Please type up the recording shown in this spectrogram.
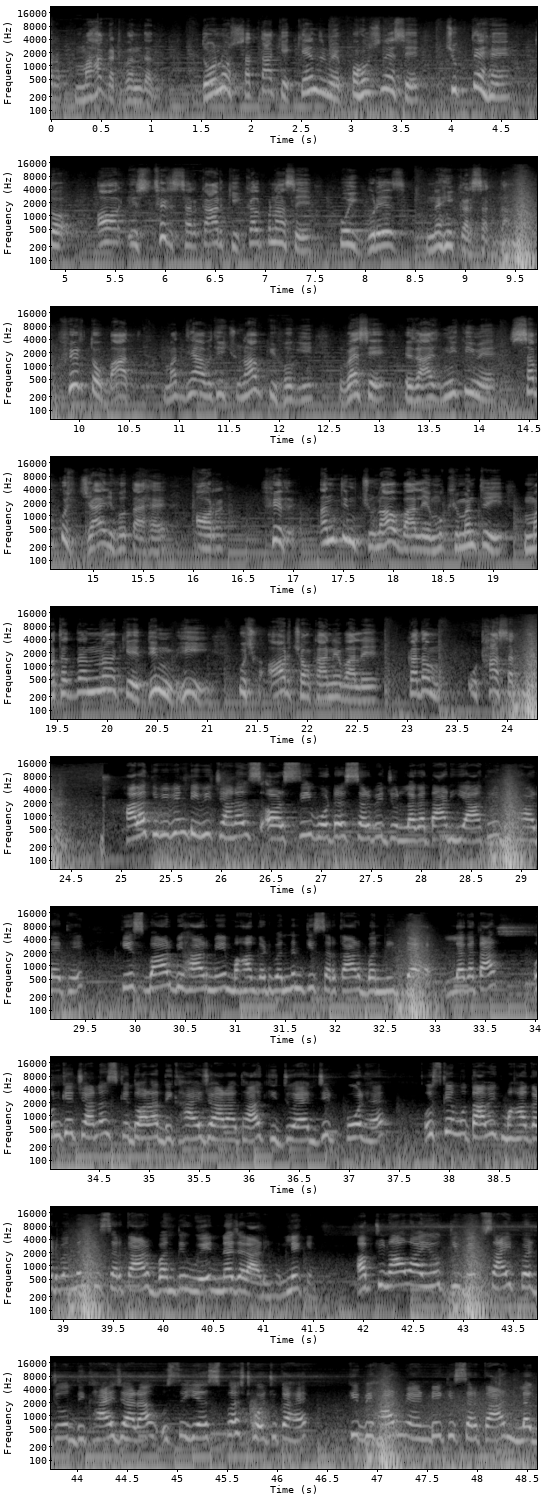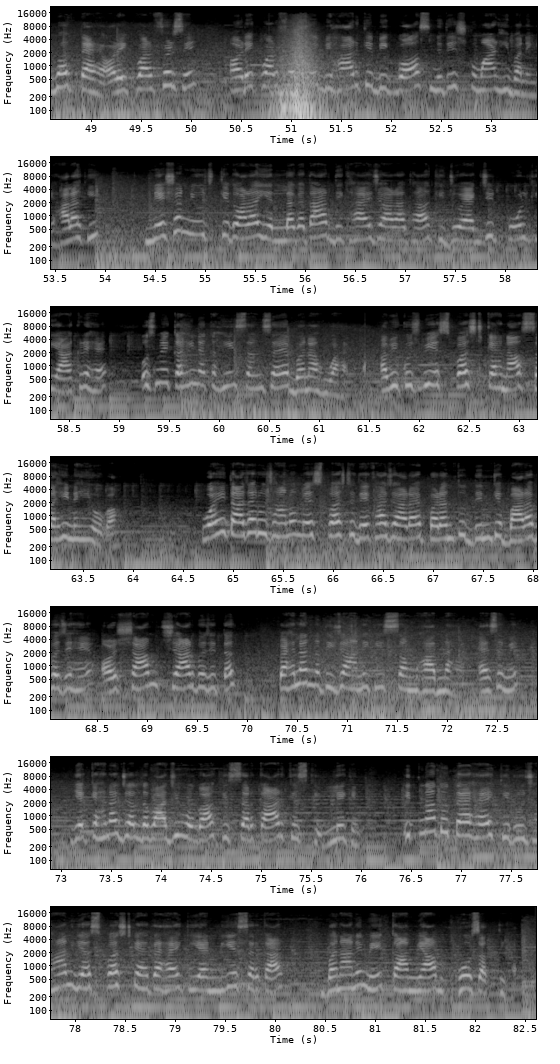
और महागठबंधन दोनों सत्ता के केंद्र में पहुँचने से चुकते हैं तो अस्थिर सरकार की कल्पना से कोई गुरेज नहीं कर सकता। फिर तो बात मध्यावधि चुनाव की होगी, वैसे राजनीति में सब कुछ जायज़ होता है और फिर अंतिम चुनाव वाले मुख्यमंत्री मतगणना के दिन भी कुछ और चौंकाने वाले कदम उठा सकते हैं। हालाँकि विभिन्न टीवी चैनल्स और सी वोटर सर्वे जो लगातार ये आंकड़े दिखा रहे थे कि इस बार बिहार में महागठबंधन की सरकार बननी तय है। लगातार उनके चैनल्स के द्वारा दिखाया जा रहा था कि जो एग्जिट पोल है, उसके मुताबिक महागठबंधन की सरकार बनते हुए नज़र आ रही है। लेकिन अब चुनाव आयोग की वेबसाइट पर जो दिखाया जा रहा, उससे यह स्पष्ट हो चुका है कि बिहार में एनडीए की सरकार लगभग तय है। और एक बार फिर से, और एक बार फिर से बिहार के बिग बॉस नीतीश कुमार ही बनेंगे। हालाँकि नेशन न्यूज़ के द्वारा यह लगातार दिखाया जा रहा था कि जो एग्जिट पोल की आंकड़े हैं उसमें कहीं न कहीं संशय बना हुआ है। अभी कुछ भी स्पष्ट कहना सही नहीं होगा। वही ताज़ा रुझानों में स्पष्ट देखा जा रहा है, परंतु दिन के 12 बजे हैं और शाम 4 बजे तक पहला नतीजा आने की संभावना है। ऐसे में यह कहना जल्दबाजी होगा कि सरकार किसकी, लेकिन इतना तो तय है कि रुझान यह स्पष्ट कहता है कि एनडीए सरकार बनाने में कामयाब हो सकती है।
